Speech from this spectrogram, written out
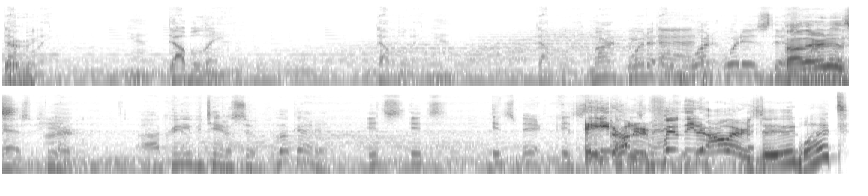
doubling, Yeah. doubling, doubling, Yeah. doubling. Mark, what, what, what is this? Oh, there it Mama Here. Uh, creamy potato soup. Look at it. It's it's it's it's Eight hundred fifty dollars, dude. What?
